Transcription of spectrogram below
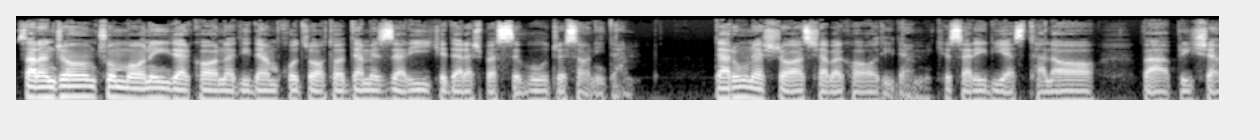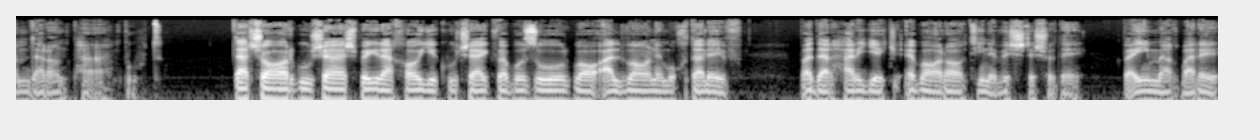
سرانجام چون مانعی در کار ندیدم خود را تا دم زری که درش بسته بود رسانیدم. درونش را از شبکه ها دیدم که سریری از طلا و ابریشم در آن پهن بود. در چهار گوشش بیرخهای کوچک و بزرگ با الوان مختلف و در هر یک عباراتی نوشته شده و این مقبره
